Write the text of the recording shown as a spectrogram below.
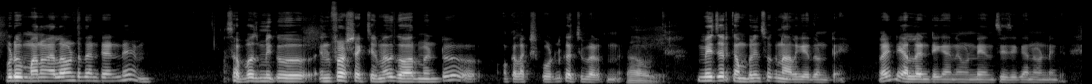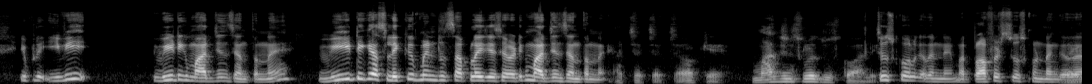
ఇప్పుడు మనం ఎలా ఉంటుందంటే అండి సపోజ్ మీకు ఇన్ఫ్రాస్ట్రక్చర్ మీద గవర్నమెంట్ ఒక లక్ష కోట్లు ఖర్చు పెడుతుంది. మేజర్ కంపెనీస్ ఒక నాలుగైదు ఉంటాయి. రైట్ ఎల్ఎన్టీ కానివ్వండి ఎన్సీసీ కానివ్వండి. ఇప్పుడు ఇవి వీటికి మార్జిన్స్ ఎంత ఉన్నాయి వీటికి అసలు ఎక్విప్మెంట్ సప్లై చేసే వాటికి మార్జిన్స్ ఎంత ఉన్నాయి ఓకే. మార్జిన్స్ కూడా చూసుకోవాలి. చూసుకోవాలి కదండి. మరి ప్రాఫిట్స్ చూసుకుంటాం కదా.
